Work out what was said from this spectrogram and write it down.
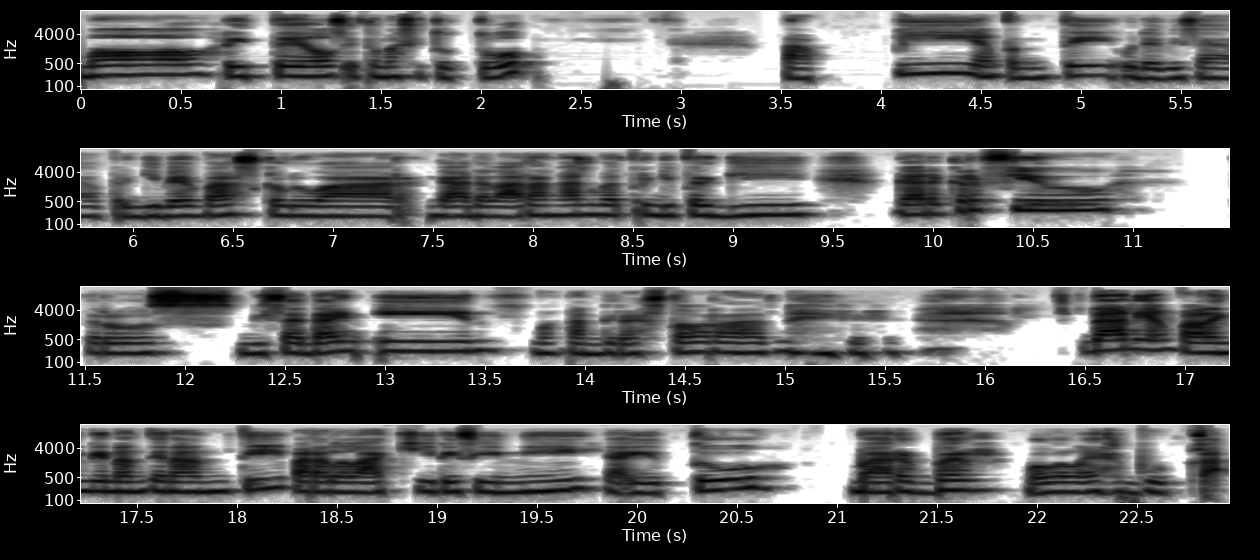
mall, retail itu masih tutup, tapi yang penting udah bisa pergi bebas keluar, nggak ada larangan buat pergi-pergi, nggak ada curfew, terus bisa dine in, makan di restoran. Dan yang paling dinanti-nanti para lelaki di sini yaitu barber boleh buka.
